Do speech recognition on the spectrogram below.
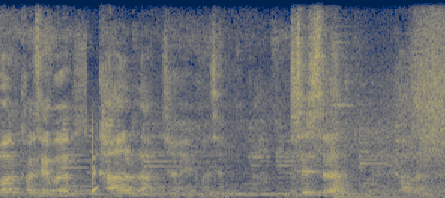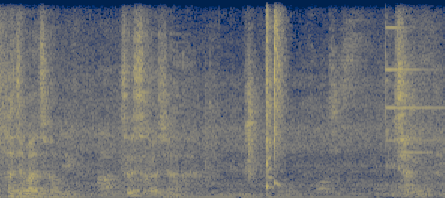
이번 컨셉은 가을 남자의 컨셉입니다. 쓸쓸한 가을 남자. 하지만 전 쓸쓸하지 않아요. 이상입니다.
